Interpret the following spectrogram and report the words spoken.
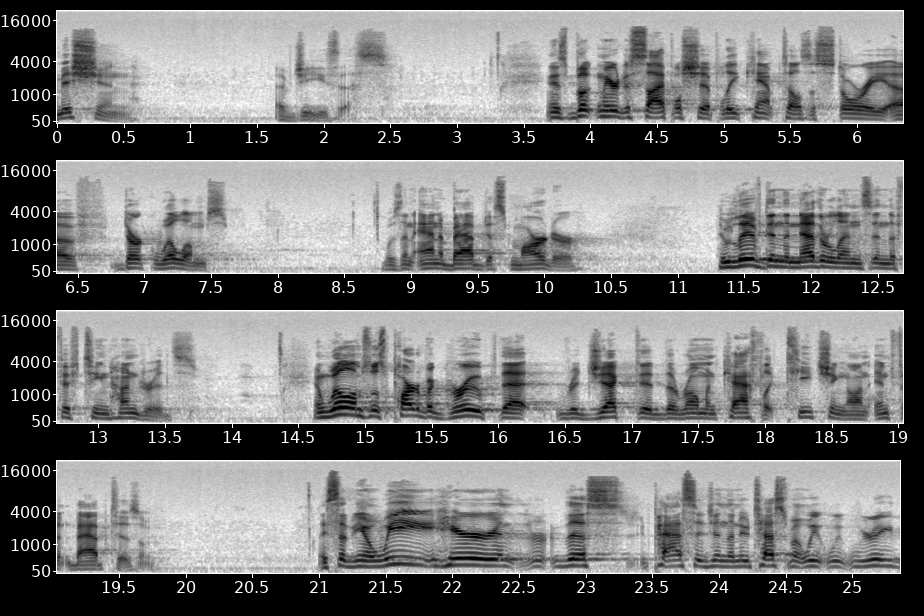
mission of Jesus. In his book, Mere Discipleship, Lee Camp tells a story of Dirk Willems, who was an Anabaptist martyr who lived in the Netherlands in the 1500s. And Willems was part of a group that rejected the Roman Catholic teaching on infant baptism. They said, you know, we hear this passage in the New Testament, we, we read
